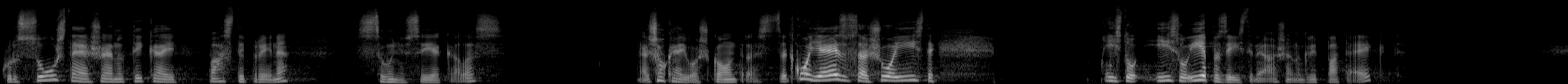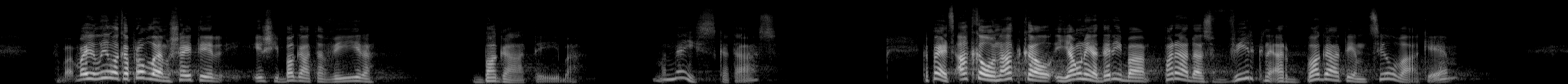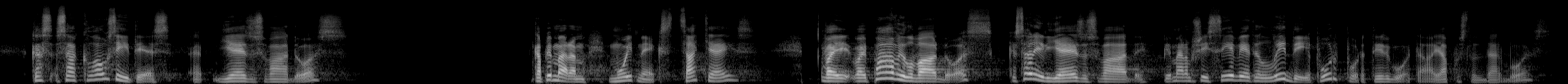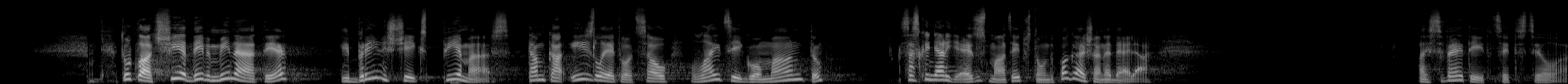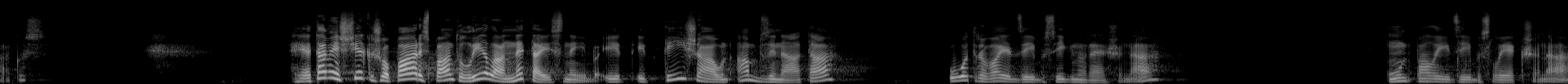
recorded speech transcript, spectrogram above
kuru sūstēšanu tikai pastiprina suņu siekalas. Šokējošs kontrasts. Bet ko Jēzus ar šo īsti, īsto, īso iepazīstināšanu grib pateikt? Vai lielākā problēma šeit ir, ir šī bagāta vīra bagātība? Man neizskatās. Kāpēc? Atkal un atkal jaunajā derībā parādās virkne ar bagātiem cilvēkiem, kas sāk klausīties eh, Jēzus vārdos, kā piemēram muitnieks Caķējs, vai, vai Pāvila vārdos, kas arī ir Jēzus vārdi. Piemēram, šī sieviete Lidija, purpura tirgotāja apakstuļu darbos. Turklāt šie divi minētie ir brīnišķīgs piemērs tam, kā izlietot savu laicīgo mantu saskaņā ar Jēzus mācību stundu pagājušā nedēļā, lai svētītu citus cilvēkus. Ja tā vien šķiet, ka šo pāris pantu lielā netaisnība ir, ir tīšā un apzināta otra vajadzības ignorēšanā un palīdzības liekšanā.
